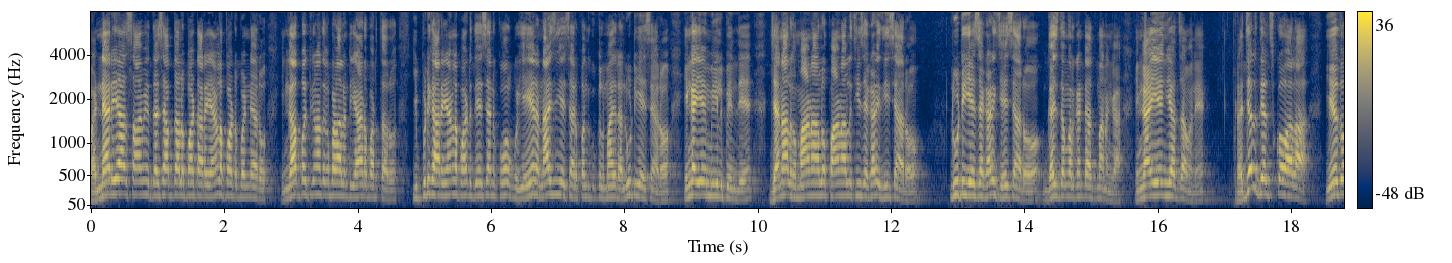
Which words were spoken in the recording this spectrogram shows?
పన్నారియా స్వామి దశాబ్దాల పాటు అరవై ఏళ్ళ పాటు పడినారు. ఇంకా బతికినంతకు పడాలంటే ఏడబడతారు. ఇప్పటికీ ఇప్పటికి ఏళ్ళ పాటు దేశాన్ని కోరుకు ఏ నాశనం చేశారు పందికుక్కల మాదిరి లూటి చేశారు. ఇంకా ఏం మిగిలిపోయింది? జనాలకు మానాలు పానాలు తీసే కాడికి తీశారు. లూటీ చేసే కాడికి చేశారు. గజ దొంగల కంటే అద్మానంగా. ఇంకా ఏం చేద్దామని? ప్రజలు తెలుసుకోవాలా? ఏదో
